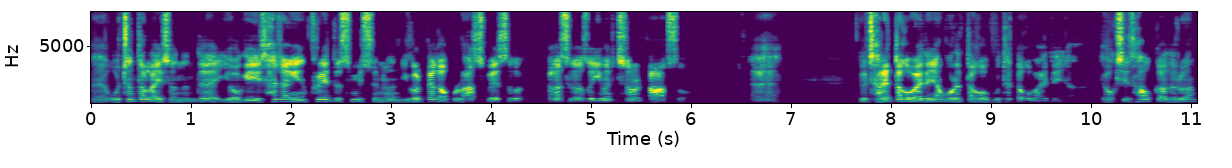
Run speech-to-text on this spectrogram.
5천 달러 있었는데 여기 사장인 프레드 스미스는 이걸 빼갖고 라스베가스 가서 2만 7천을 따왔어. 예. 잘했다고 봐야 되냐, 못했다고 못했다고 봐야 되냐. 역시 사업가들은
